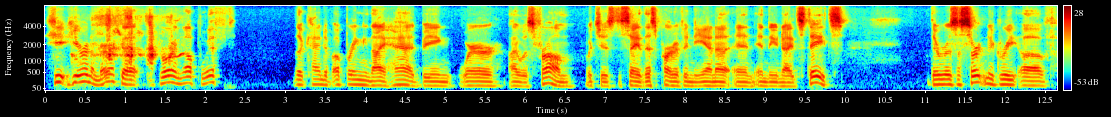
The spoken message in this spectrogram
he, here in America, growing up with the kind of upbringing I had, being where I was from, which is to say this part of Indiana and in the United States, there was a certain degree of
